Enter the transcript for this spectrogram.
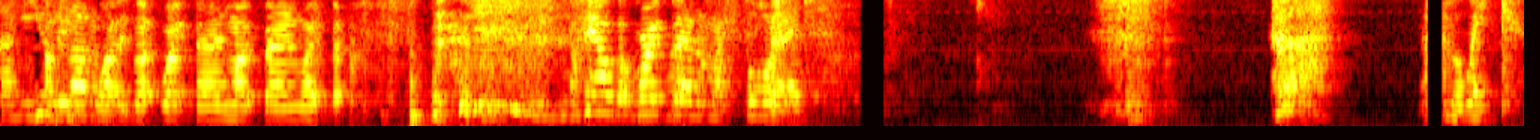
I can use I a lot of rope, rope. rope, rope burn, rope burn, rope burn. I think I've got rope burn on my forehead. I'm awake.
